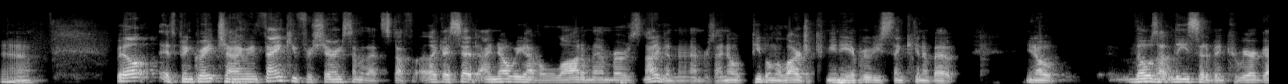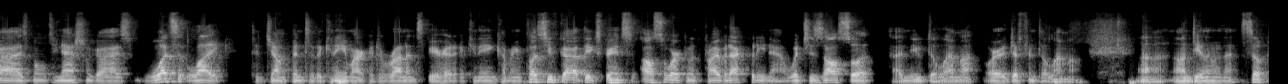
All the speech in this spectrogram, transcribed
Yeah. Bill, it's been great chatting with you. Thank you for sharing some of that stuff. Like I said, I know we have a lot of members, not even members. I know people in the larger community. Everybody's thinking about, you know, those at least that have been career guys, multinational guys. What's it like to jump into the Canadian market to run and spearhead a Canadian company. Plus, you've got the experience also working with private equity now, which is also a, a new dilemma or a different dilemma uh, on dealing with that. So,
